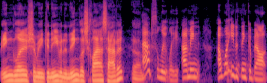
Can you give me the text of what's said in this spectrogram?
English? I mean, can even an English class have it? Um, Absolutely. I mean, I want you to think about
